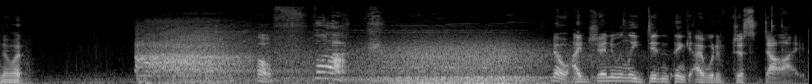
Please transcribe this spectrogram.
You know what? Oh, fuck! No, I genuinely didn't think I would have just died.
